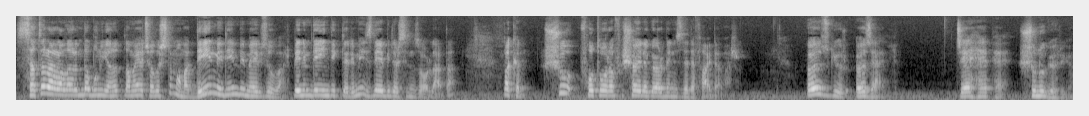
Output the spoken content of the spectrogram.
satır aralarında bunu yanıtlamaya çalıştım ama değinmediğim bir mevzu var. Benim değindiklerimi izleyebilirsiniz oralardan. Bakın şu fotoğrafı şöyle görmenizde de fayda var. Özgür Özel CHP şunu görüyor.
